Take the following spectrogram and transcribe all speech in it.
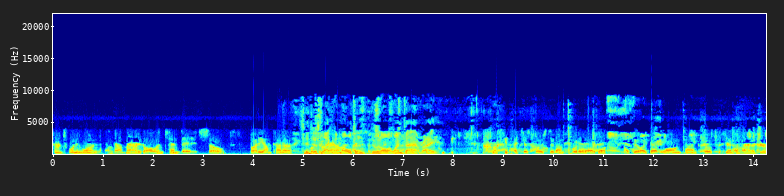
turned 21, and got married all in 10 days. So, buddy, I'm kind of just like a molten, do it all at one time, right? I just posted on Twitter. I go, I feel like that longtime coach or general manager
